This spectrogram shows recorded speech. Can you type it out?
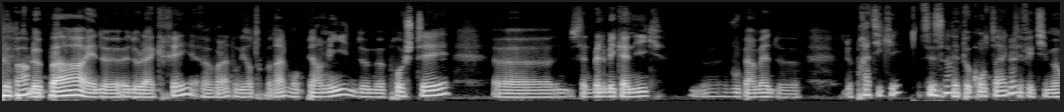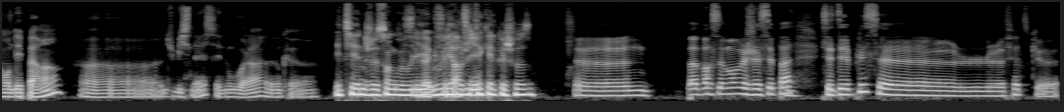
Le pas le pas et de, et de la créer, euh, voilà. Donc les entrepreneuriales m'ont permis de me projeter. Euh, cette belle mécanique euh, vous permet de, de pratiquer, C'est ça d'être au contact Ouais. effectivement des parrains euh, du business. Et donc voilà. Donc euh, Étienne, je sens que vous voulez, vous voulez rajouter quelque chose? Euh, pas forcément, mais je sais pas. C'était plus euh, le fait que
